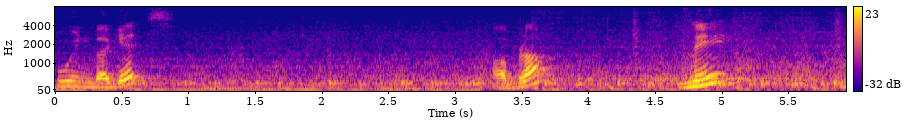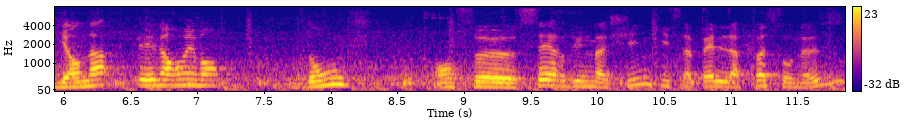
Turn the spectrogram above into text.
coup une baguette. Hop là. Mais il y en a énormément. Donc on se sert d'une machine qui s'appelle la façonneuse.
